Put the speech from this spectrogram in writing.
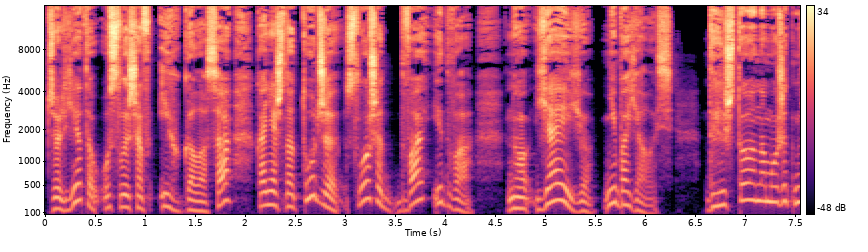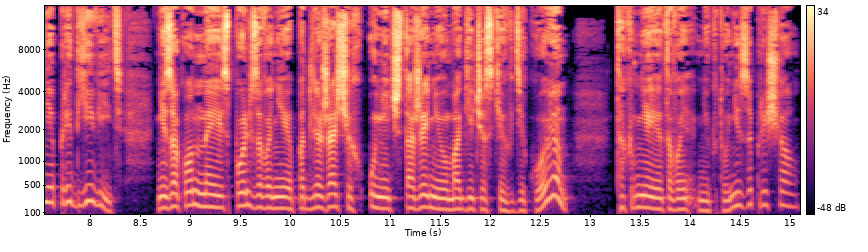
Джульетта, услышав их голоса, конечно, тут же сложит два и два, но я ее не боялась. Да и что она может мне предъявить? Незаконное использование подлежащих уничтожению магических диковин? Так мне этого никто не запрещал.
